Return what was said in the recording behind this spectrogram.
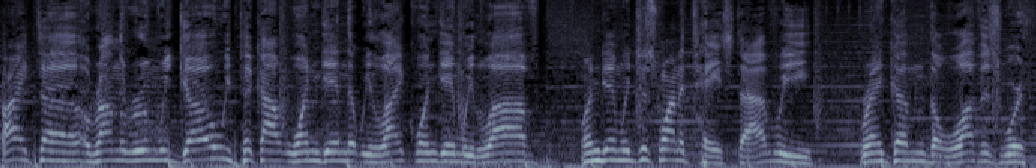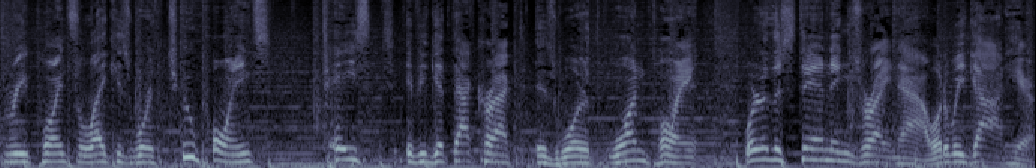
All right, uh, around the room we go. We pick out one game that we like, one game we love, one game we just want a taste of. We rank them. The love is worth three points, the like is worth two points. Taste, if you get that correct, is worth one point. What are the standings right now? What do we got here?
